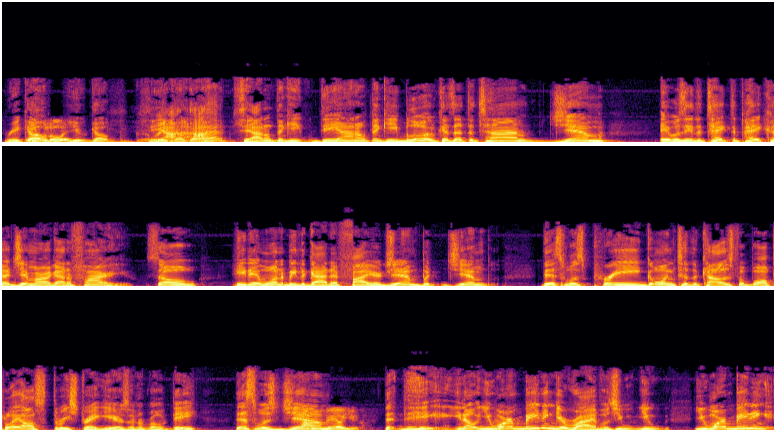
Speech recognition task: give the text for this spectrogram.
Rico, blew it. you go. See, Rico, I- go I- ahead. See, I don't think he D. I don't think he blew it because at the time, Jim, it was either take the pay cut, Jim, or I got to fire you. So he didn't want to be the guy that fired Jim, but Jim, this was pre going to the college football playoffs three straight years in a row. D. This was Jim. I feel you. He, you know, you weren't beating your rivals. You, you, you weren't beating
